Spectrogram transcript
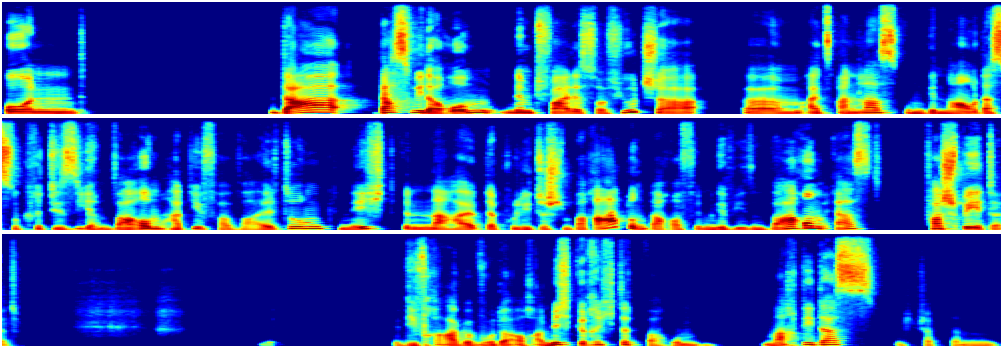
Und da das wiederum nimmt Fridays for Future ähm, als Anlass, um genau das zu kritisieren. Warum hat die Verwaltung nicht innerhalb der politischen Beratung darauf hingewiesen? Warum erst verspätet? Die Frage wurde auch an mich gerichtet, warum macht die das? Ich habe dann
